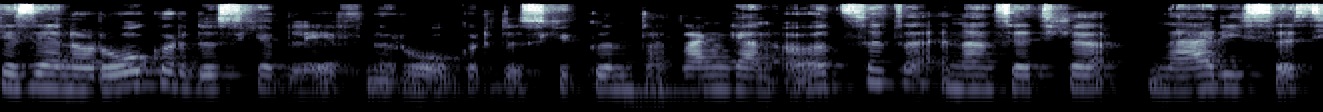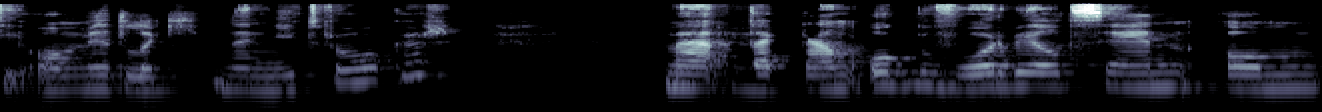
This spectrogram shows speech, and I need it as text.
Je bent een roker, dus je blijft een roker. Dus je kunt dat dan gaan uitzetten en dan zet je na die sessie onmiddellijk een niet-roker. Maar dat kan ook bijvoorbeeld zijn om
